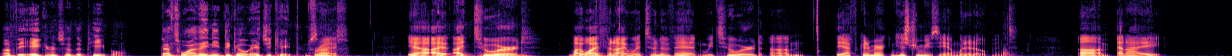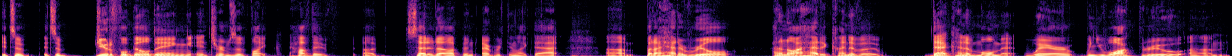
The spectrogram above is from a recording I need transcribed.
of the ignorance of the people. That's why they need to go educate themselves. Right. Yeah, I, I toured. My wife and I went to an event. and We toured um, the African American History Museum when it opened, um, and I, it's a it's a beautiful building in terms of like how they've uh, set it up and everything like that. Um, but I had a real, I don't know, I had a kind of a that kind of moment where when you walk through um,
